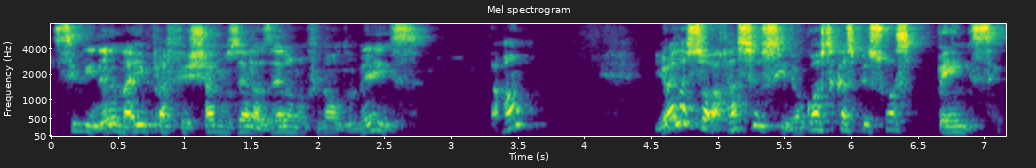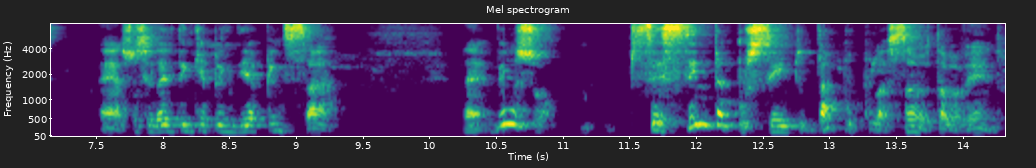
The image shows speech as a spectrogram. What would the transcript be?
se virando aí para fechar no zero a zero no final do mês, tá bom? E olha só, raciocínio, eu gosto que as pessoas pensem. Né? A sociedade tem que aprender a pensar. Né? Veja só, 60% da população, eu estava vendo,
